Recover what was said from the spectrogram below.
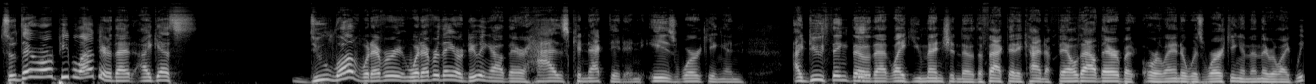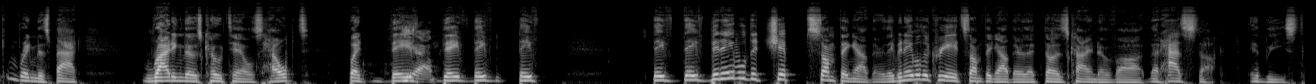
so there are people out there that I guess do love whatever whatever they are doing out there has connected and is working and I do think though that like you mentioned though the fact that it kind of failed out there but Orlando was working and then they were like we can bring this back riding those coattails helped but they've Yeah. they've they've they've they've they've been able to chip something out there they've been able to create something out there that does kind of uh that has stuck at least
